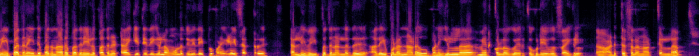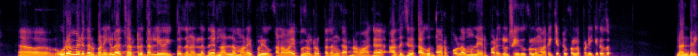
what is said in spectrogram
மே பதினைந்து பதினாறு பதினேழு பதினெட்டு ஆகிய தேதிகளில் உங்களது விதைப்பு பணிகளை சற்று தள்ளி வைப்பது நல்லது. அதே போல் நடவு பணிகளில் மேற்கொள்ள இருக்கக்கூடிய விவசாயிகள் அடுத்த சில நாட்களில் உரமிடுதல் பணிகளை சற்று தள்ளி வைப்பது நல்லது. நல்ல மழைப்பொழிவுக்கான வாய்ப்புகள் இருப்பதன் காரணமாக அதுக்கு தகுந்தாற் போல முன்னேற்பாடுகள் செய்து கொள்ளுமாறு கேட்டுக்கொள்ளப்படுகிறது. நன்றி.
